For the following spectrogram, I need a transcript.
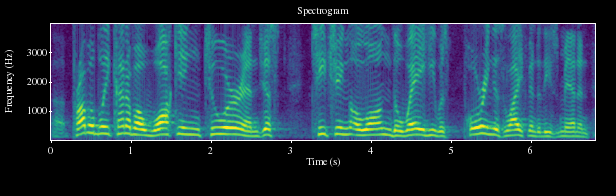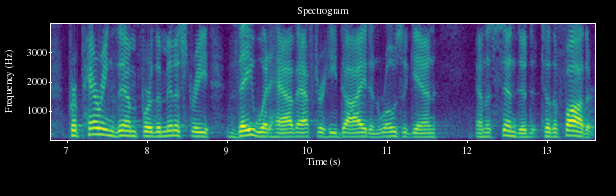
uh, probably kind of a walking tour and just teaching along the way. He was pouring his life into these men and preparing them for the ministry they would have after he died and rose again and ascended to the Father.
